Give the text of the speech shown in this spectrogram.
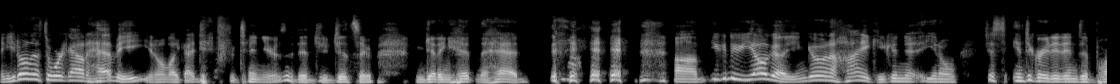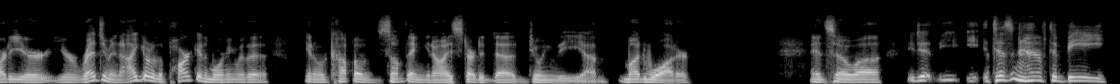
And you don't have to work out heavy, you know, like I did for 10 years. I did jujitsu and getting hit in the head. um, you can do yoga. You can go on a hike. You can, you know, just integrate it into part of your your regimen. I go to the park in the morning with a, you know, a cup of something. You know, I started uh, doing the uh, mud water and so uh, just, it doesn't have to be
